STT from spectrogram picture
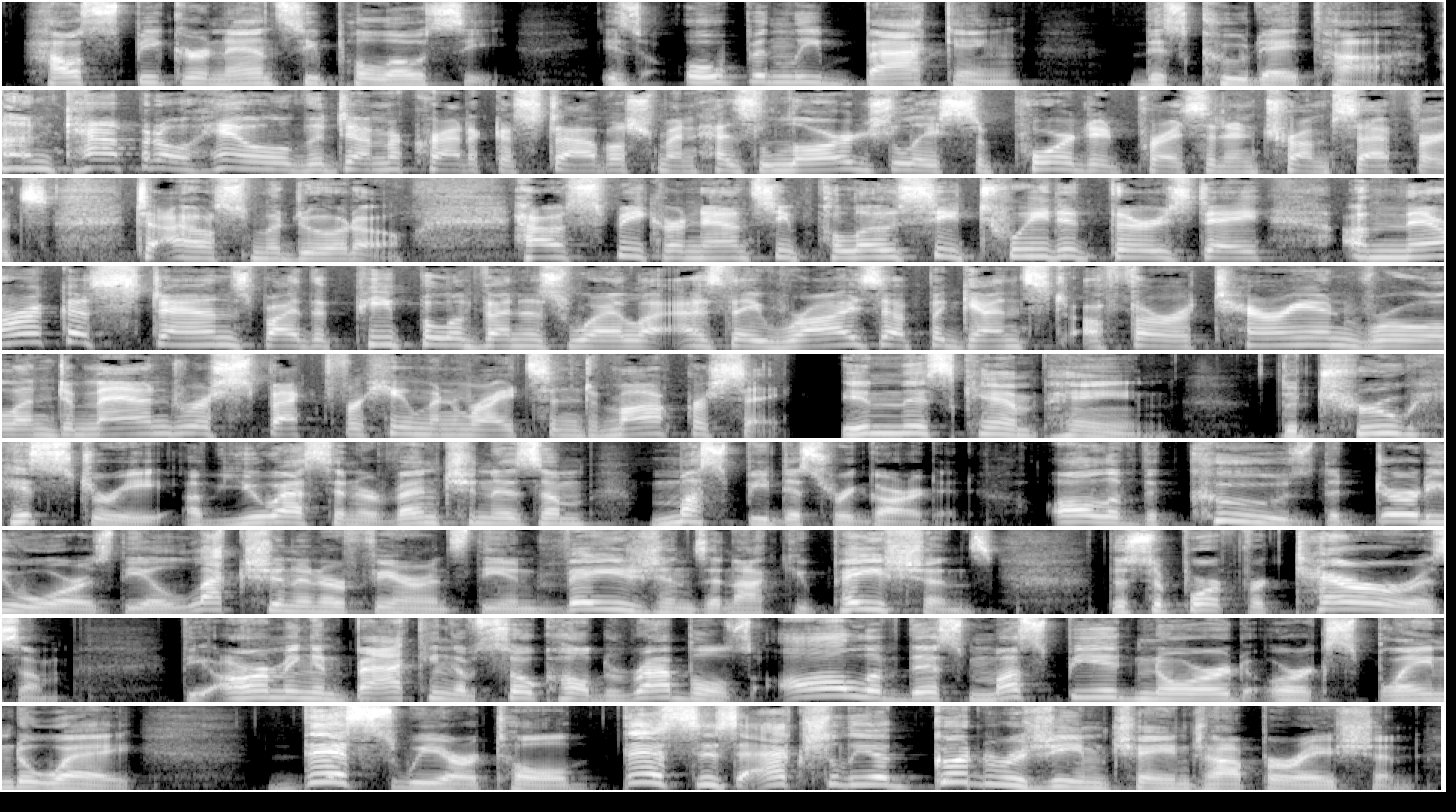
House Speaker Nancy Pelosi, is openly backing this coup d'etat. On Capitol Hill, the Democratic establishment has largely supported President Trump's efforts to oust Maduro. House Speaker Nancy Pelosi tweeted Thursday, America stands by the people of Venezuela as they rise up against authoritarian rule and demand respect for human rights and democracy. In this campaign, the true history of U.S. interventionism must be disregarded. All of the coups, the dirty wars, the election interference, the invasions and occupations, the support for terrorism, the arming and backing of so called rebels, all of this must be ignored or explained away. This, we are told, this is actually a good regime change operation.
